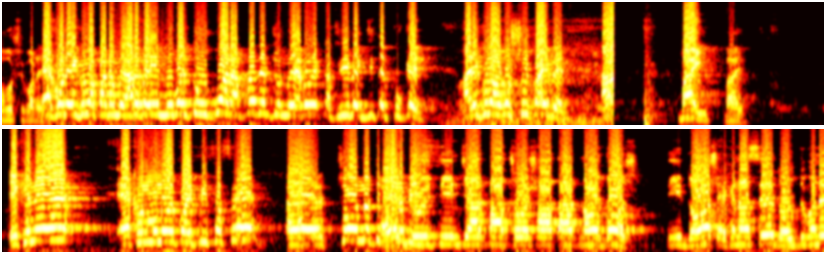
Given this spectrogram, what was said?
অবশ্যই পাঠাই এখন এইগুলো পাঠাবো। আরে ভাই মোবাইল তো উপহার আপনাদের জন্য। এবং একটা ফ্রি ব্যাগ জিতে টোকেন আর এগুলো অবশ্যই পাইবেন। ভাই ভাই। এখানে এখন মনে হয় কয় পিস আছে? তিপ্পান্ন দুই তিন চার পাঁচ ছয় সাত আট নয় দশ। দশ এখানে আছে দশ দোকানে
